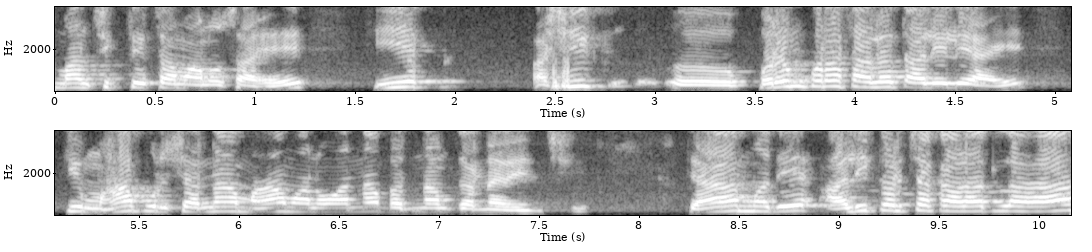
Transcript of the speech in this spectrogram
मानसिकतेचा माणूस आहे. ही एक अशी परंपरा चालत आलेली आहे की महापुरुषांना महामानवांना बदनाम करणाऱ्यांची. त्यामध्ये अलीकडच्या काळातला हा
